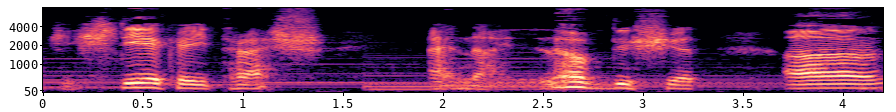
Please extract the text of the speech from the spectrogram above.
și știe că e trash and I love this shit. Uh,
